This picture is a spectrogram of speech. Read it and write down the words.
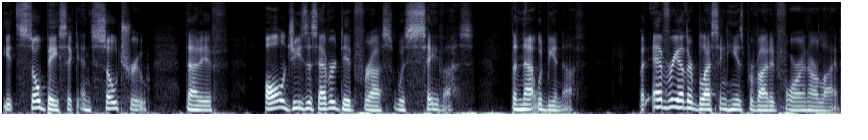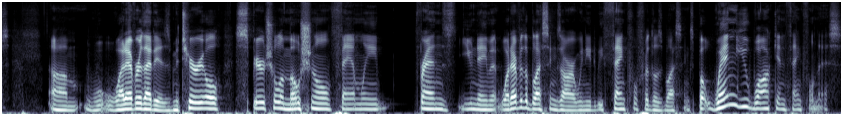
It's so basic and so true that if all Jesus ever did for us was save us, then that would be enough. But every other blessing He has provided for in our lives, um, whatever that is material, spiritual, emotional, family, friends, you name it, whatever the blessings are, we need to be thankful for those blessings. But when you walk in thankfulness,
